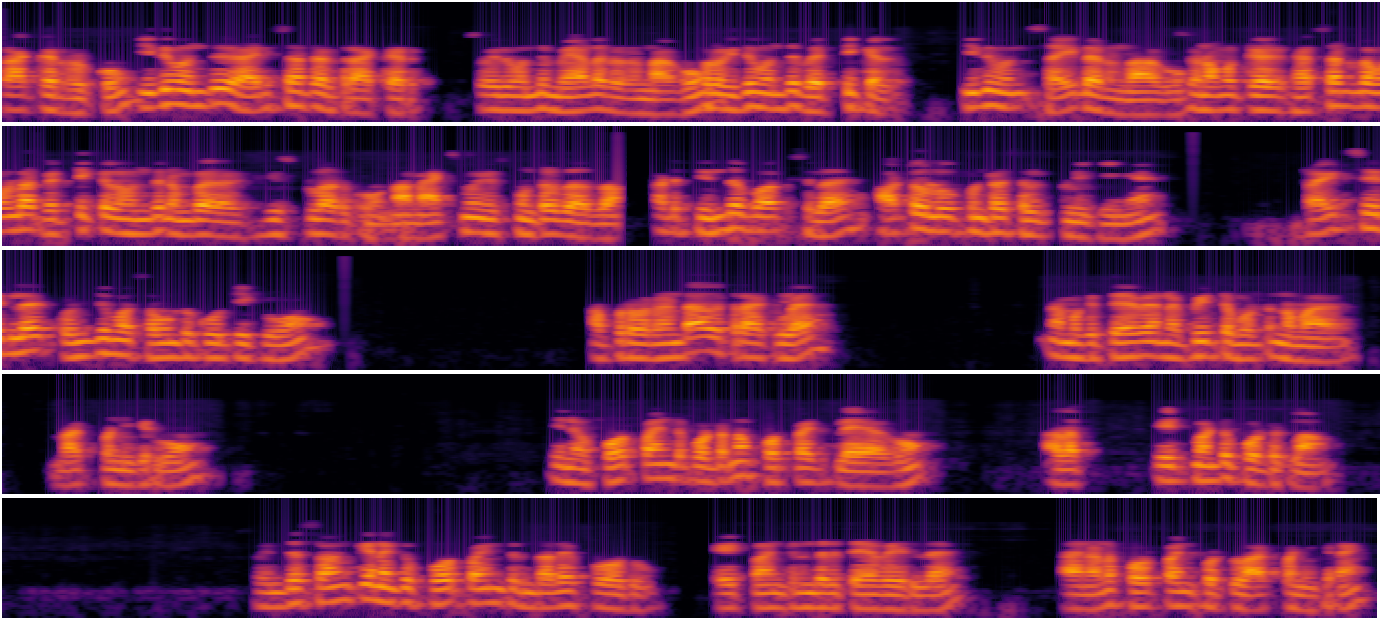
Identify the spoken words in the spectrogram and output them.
ட்ராக்கர் இருக்கும். இது வந்து ஹரிசாண்டல் ட்ராக்கர் ஸோ இது வந்து மேலே ரன் ஆகும். அப்புறம் இது வந்து வெர்டிக்கல் இது வந்து சைடில் ரன் ஆகும். ஸோ நமக்கு ஹரிசாண்டல் உள்ள வெர்டிக்கல் வந்து ரொம்ப யூஸ்ஃபுல்லாக இருக்கும். நான் மேக்ஸிமம் யூஸ் பண்ணுறது அதுதான். அடுத்து இந்த பாக்ஸில் ஆட்டோ லூப்புன்ற செலக்ட் பண்ணிக்கிங்க. ரைட் சைடில் கொஞ்சமாக சவுண்டு கூட்டிக்குவோம். அப்புறம் ரெண்டாவது ட்ராக்கில் நமக்கு தேவையான பீட்டை மட்டும் நம்ம லாக் பண்ணிக்கிடுவோம். இன்னும் ஃபோர் பாயிண்ட் போட்டோம்னா ஃபோர் பாயிண்ட் ப்ளே ஆகும். அதில் எயிட் மட்டும் போட்டுக்கலாம். ஸோ இந்த சாங்க்கு எனக்கு ஃபோர் பாயிண்ட் இருந்தாலே போதும். எயிட் பாயிண்ட் இருந்தது தேவையில்லை. அதனால் ஃபோர் பாயிண்ட் போட்டு லாக் பண்ணிக்கிறேன்.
